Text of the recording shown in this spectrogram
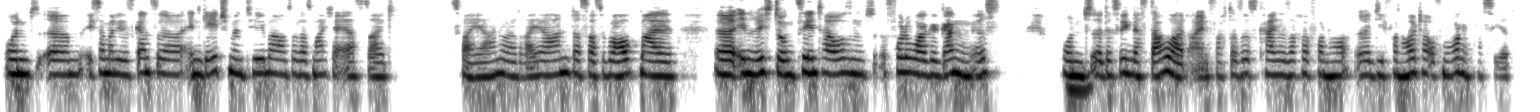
Und ähm, ich sag mal, dieses ganze Engagement-Thema und so, das mache ich ja erst seit zwei Jahren oder drei Jahren, dass das überhaupt mal äh, in Richtung 10.000 Follower gegangen ist. Und äh, deswegen, das dauert einfach. Das ist keine Sache, von, äh, die von heute auf morgen passiert.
